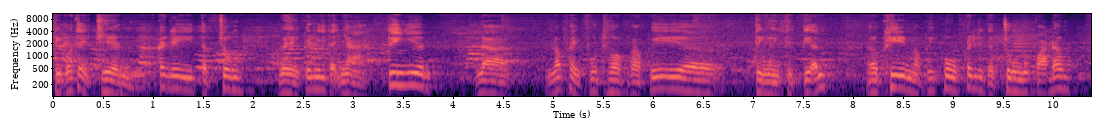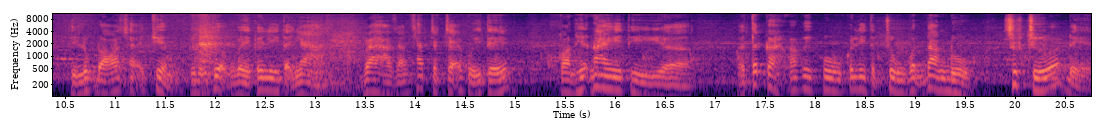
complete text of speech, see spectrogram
thì có thể chuyển cách ly tập trung về cách ly tại nhà. Tuy nhiên là nó phải phụ thuộc vào cái ờ, tình hình thực tiễn. Ờ, khi mà cái khu cách ly tập trung nó quá đông thì lúc đó sẽ chuyển cái đối tượng về cách ly tại nhà và giám sát chặt chẽ của y tế. Còn hiện nay thì ờ, tất cả các cái khu cách ly tập trung vẫn đang đủ sức chứa để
